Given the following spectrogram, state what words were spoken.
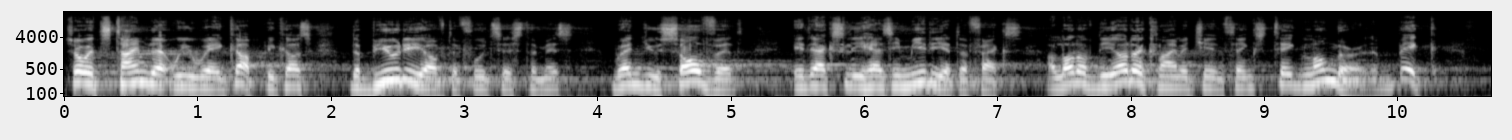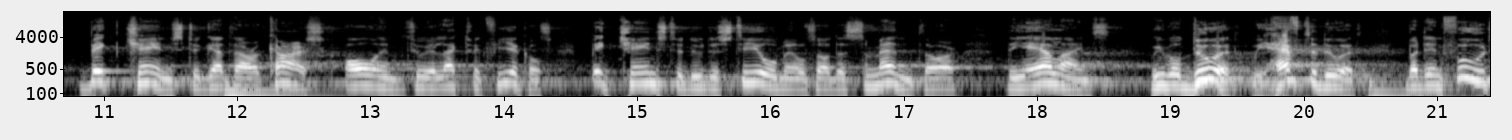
So it's time that we wake up because the beauty of the food system is when you solve it, it actually has immediate effects. A lot of the other climate change things take longer, big, big change to get our cars all into electric vehicles, big change to do the steel mills or the cement or the airlines. We will do it. We have to do it. But in food,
